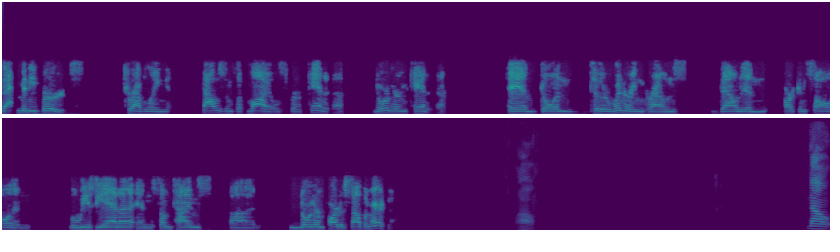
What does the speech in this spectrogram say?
that many birds traveling thousands of miles from Canada, northern Canada, and going to their wintering grounds down in Arkansas and Louisiana and sometimes uh, northern part of South America. Wow. Now,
